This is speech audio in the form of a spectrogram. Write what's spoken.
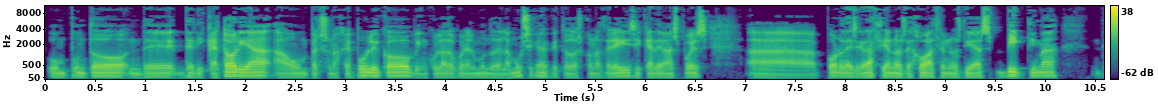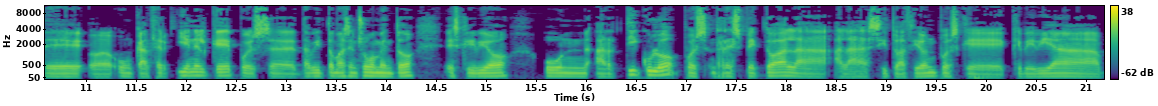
un punto de dedicatoria a un personaje público vinculado con el mundo de la música que todos conoceréis y que además pues uh, por desgracia nos dejó hace unos días víctima de uh, un cáncer y en el que pues uh, David Tomás en su momento escribió un artículo pues respecto a la, a la situación pues que, que vivía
